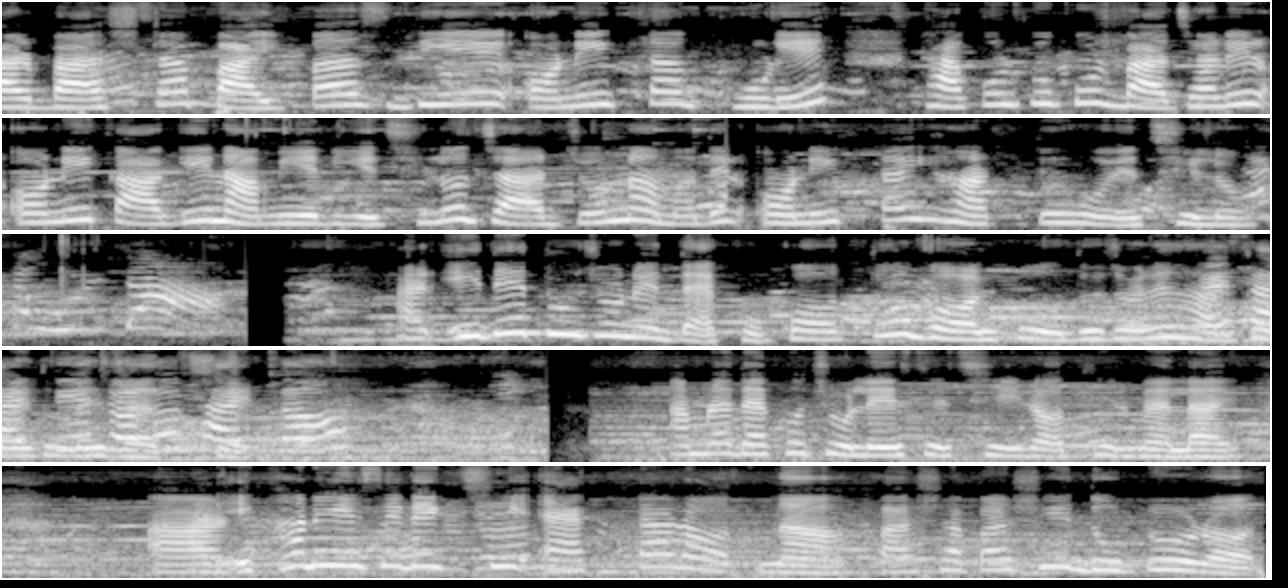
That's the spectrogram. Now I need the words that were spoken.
আর বাসটা বাইপাস দিয়ে অনেকটা ঘুরে ঠাকুরপুকুর বাজারের অনেক আগে নামিয়ে দিয়েছিল যার জন্য আমাদের অনেকটাই হাঁটতে হয়েছিল। আর এদের দুজনে দেখো কত গল্প দুজনে হাত ধরে ধরে যাচ্ছে। আমরা দেখো চলে এসেছি রথের মেলায়। আর এখানে এসে দেখছি একটা রথ না, পাশাপাশি দুটো রথ।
